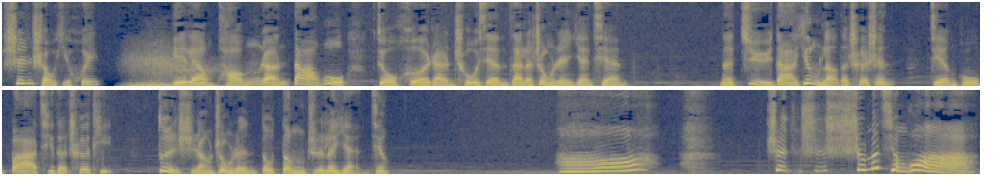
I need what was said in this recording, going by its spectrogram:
伸手一挥，一辆庞然大物就赫然出现在了众人眼前。那巨大硬朗的车身，坚固霸气的车体。顿时让众人都瞪直了眼睛。啊，是是什么情况啊？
